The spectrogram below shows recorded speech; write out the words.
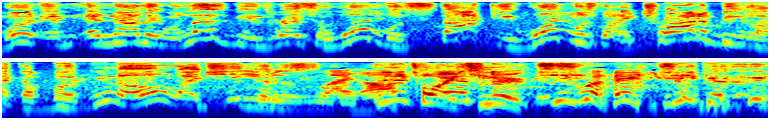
one and, and now they were lesbians, right? So one was stocky, one was like trying to be like a but you know, like she, She could was like, bench press- niggas. She, Like- she could she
